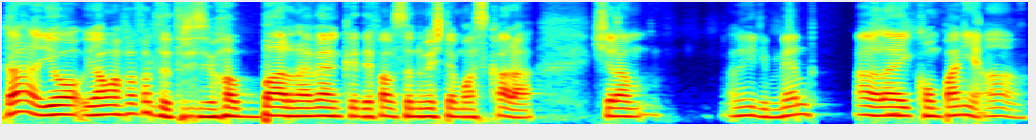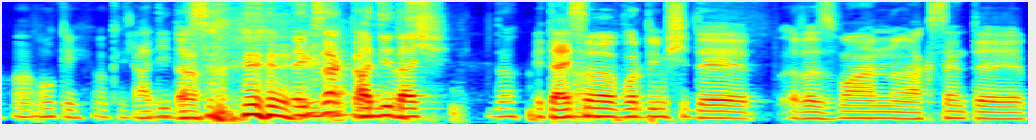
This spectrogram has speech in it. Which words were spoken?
da, eu, eu am aflat foarte târziu, habar n-aveam că de fapt se numește mascara. Și eram, nu e Rimmel? Ah, ăla e compania. Ah, ah ok, ok. Adidas. Exact, Adidas. Da. Uite, hai să vorbim și de Răzvan Accente,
